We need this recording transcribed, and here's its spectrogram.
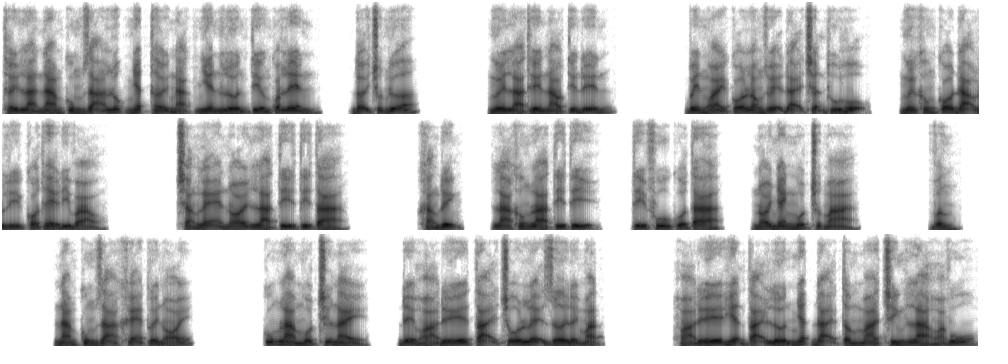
thấy là nam cung giã lúc nhất thời ngạc nhiên lớn tiếng quát lên, đợi chút nữa. Ngươi là thế nào tiến đến? Bên ngoài có long duệ đại trận thủ hộ, ngươi không có đạo lý có thể đi vào. Chẳng lẽ nói là tỷ tỷ ta? Khẳng định, là không là tỷ tỷ tỷ phu của ta, nói nhanh một chút mà. Vâng. Nam cung giã khẽ cười nói. Cũng là một chữ này, để hỏa đế tại chỗ lệ rơi đầy mặt. Hỏa đế hiện tại lớn nhất đại tâm ma chính là hỏa vũ,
